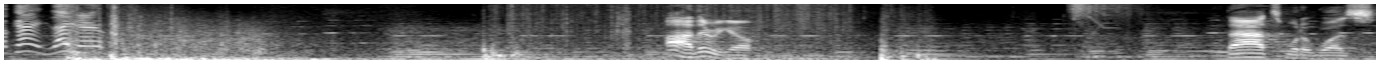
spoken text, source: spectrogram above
Okay, later. Ah, there we go. That's what it was.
